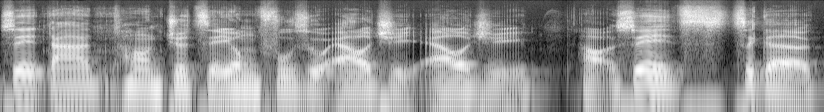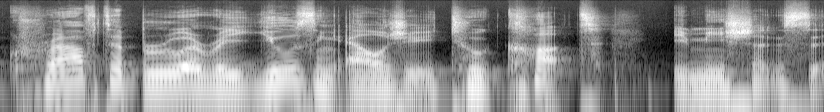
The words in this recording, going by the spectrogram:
所以大家通常就直接用复数 algae，algae，好，所以这个 Craft Brewery using algae to cut。Emissions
